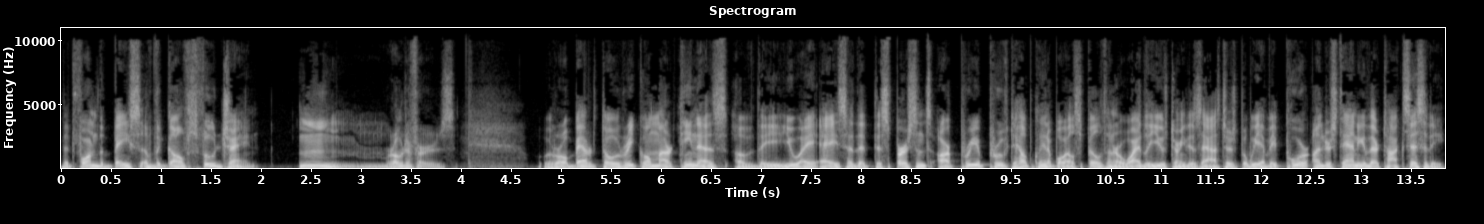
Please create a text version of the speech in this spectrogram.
That form the base of the Gulf's food chain. Mmm, rotifers. Roberto Rico Martinez of the UAA said that dispersants are pre approved to help clean up oil spills and are widely used during disasters, but we have a poor understanding of their toxicity.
